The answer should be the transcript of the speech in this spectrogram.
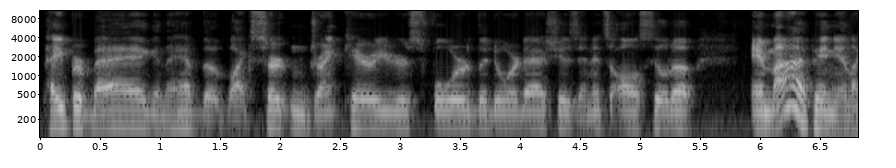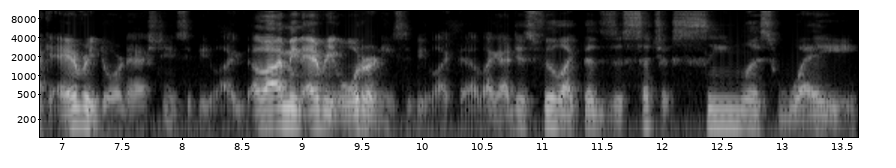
paper bag, and they have the like certain drink carriers for the door dashes, and it's all sealed up. In my opinion, like every DoorDash needs to be like. oh, I mean, every order needs to be like that. Like I just feel like this is such a seamless way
